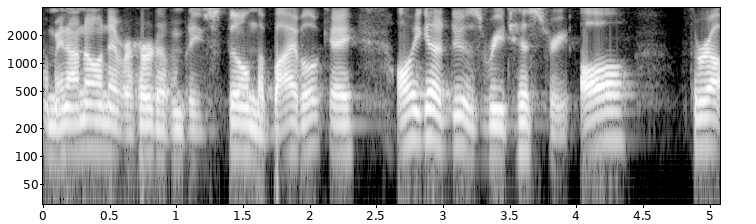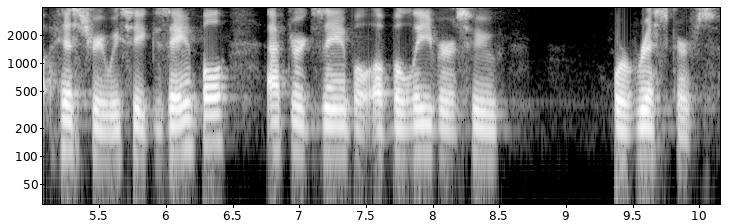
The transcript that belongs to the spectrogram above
I mean, I know I never heard of him, but he's still in the Bible. Okay. All you got to do is read history. All throughout history, we see example after example of believers who were riskers,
